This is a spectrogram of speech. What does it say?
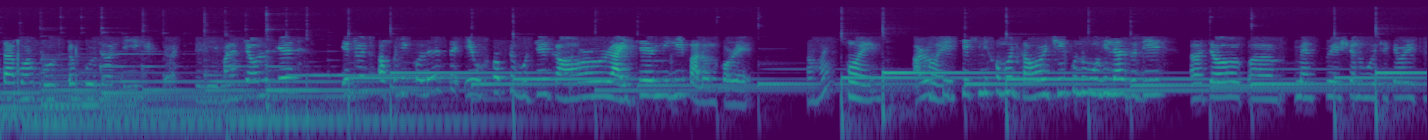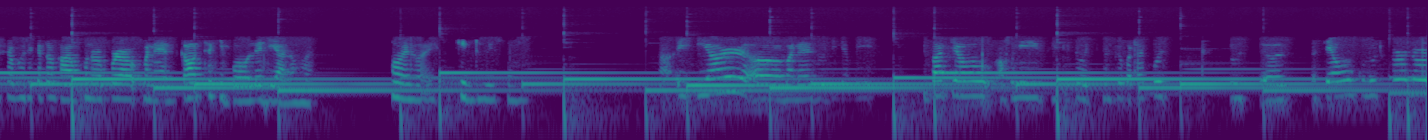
এটা বৰ গুৰুত্বপূৰ্ণ দিশ মানে তেওঁলোকে এইটো আপুনি ক'লে যে এই উৎসৱটো গোটেই গাঁৱৰ ৰাইজে মিলি পালন কৰে নহয়? হয় আৰু সেইখিনি সময়ত গাঁৱৰ যিকোনো মহিলা যদি তেওঁ মেনষ্ট্ৰুৱেশ্যন হৈ থাকে বা ঋতুস্ৰাৱ হৈ থাকে তেওঁ গাঁওখনৰ পৰা মানে গাঁৱত থাকিবলৈ দিয়া নহয়। হয় হয় ঠিক ধৰিছে। ইয়াৰ মানে যদি আমি কিবা তেওঁ আপুনি যিটো অধ্যয়নটোৰ কথা কৈছে তেওঁ কোনো ধৰণৰ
